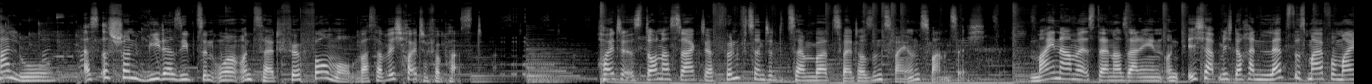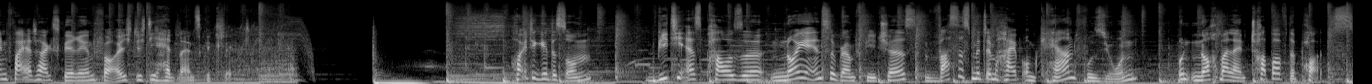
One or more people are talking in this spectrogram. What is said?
Hallo, es ist schon wieder 17 Uhr und Zeit für FOMO. Was habe ich heute verpasst? Heute ist Donnerstag, der 15. Dezember 2022. Mein Name ist Dana Sarin und ich habe mich noch ein letztes Mal von meinen Feiertagsferien für euch durch die Headlines geklickt. Heute geht es um BTS-Pause, neue Instagram-Features, was ist mit dem Hype um Kernfusion und nochmal ein Top of the Pots.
